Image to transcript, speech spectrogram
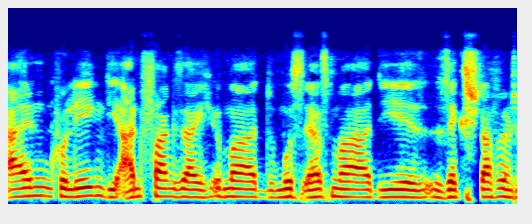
allen Kollegen, die anfangen, sage ich immer, du musst erstmal die sechs Staffeln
